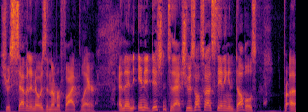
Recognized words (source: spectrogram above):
She was 7 and 0 as the number five player. And then, in addition to that, she was also outstanding in doubles. Uh,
